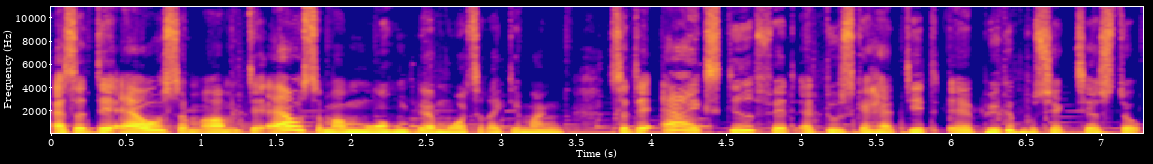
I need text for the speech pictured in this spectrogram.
Altså, det er jo som om, det er jo som om mor, hun bliver mor til rigtig mange. Så det er ikke skide fedt, at du skal have dit øh, byggeprojekt til at stå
